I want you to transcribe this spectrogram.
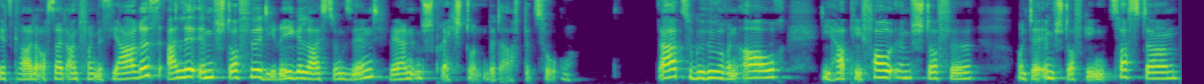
jetzt gerade auch seit Anfang des Jahres, alle Impfstoffe, die Regelleistung sind, werden im Sprechstundenbedarf bezogen. Dazu gehören auch die HPV-Impfstoffe und der Impfstoff gegen Zoster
